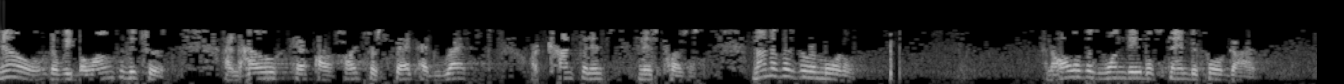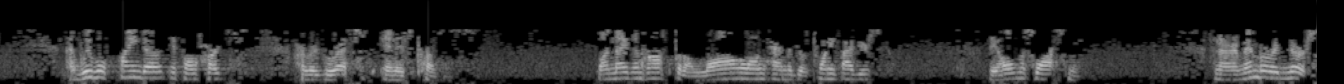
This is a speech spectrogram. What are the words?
know that we belong to the truth and how our hearts are set at rest our confidence in His presence. None of us are immortal. And all of us one day will stand before God. And we will find out if our hearts are at rest in His presence. One night in hospital, a long, long time ago, 25 years ago, they almost lost me. And I remember a nurse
